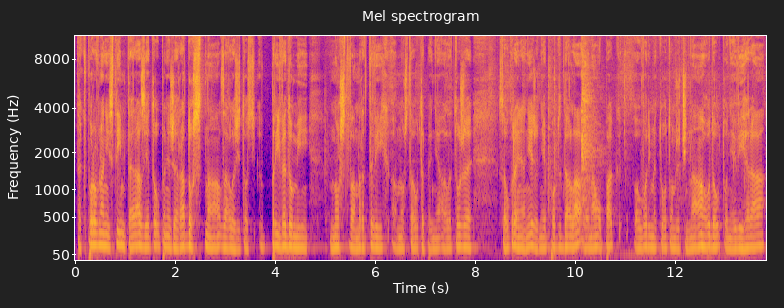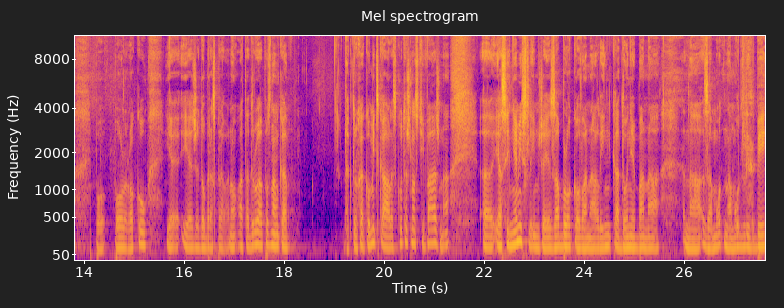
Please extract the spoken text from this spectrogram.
tak v porovnaní s tým teraz je to úplne že radostná záležitosť pri vedomí množstva mŕtvych a množstva utrpenia. Ale to, že sa Ukrajina nie, že nepoddala, ale naopak hovoríme tu o tom, že či náhodou to nevyhrá po pol roku, je, je že dobrá správa. No a tá druhá poznámka, tak trocha komická, ale v skutočnosti vážna. E, ja si nemyslím, že je zablokovaná linka do neba na, na, za, na modlitby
